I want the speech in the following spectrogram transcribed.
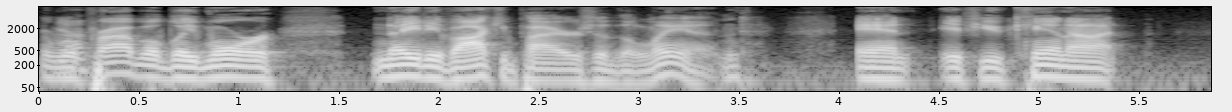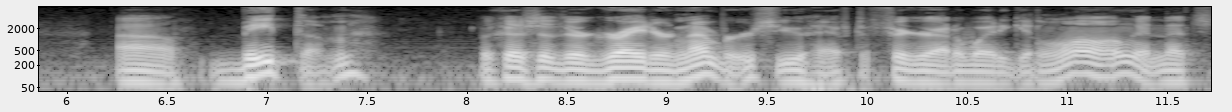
There were probably more native occupiers of the land, and if you cannot uh, beat them because of their greater numbers, you have to figure out a way to get along, and that's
